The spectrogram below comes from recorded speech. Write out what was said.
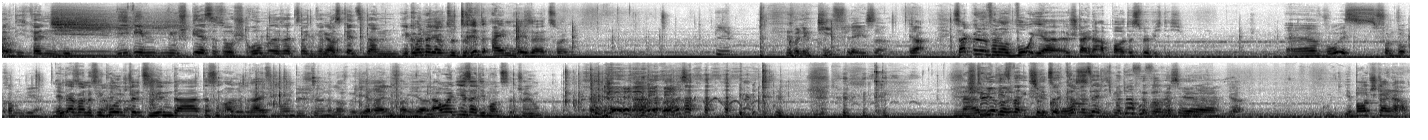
sagen. Die können, die, wie, wie, im, Spiel, dass sie so Strom oder so erzeugen können, Ja. das können sie dann. Ihr könnt euch auch zu dritt einen Laser erzeugen. Kollektivlaser. Ja. Sagt mir einfach nur, wo ihr Steine abbaut, das wäre wichtig. Äh, wo ist, von wo kommen wir? Nehmt einfach eine Figur und stellt sie hin, da, das sind eure drei Figuren, Dann bitteschön. laufen wir hier rein und fangen hier an. Aber ihr seid die Monster, Entschuldigung. Na, Stimmt, wir diesmal wollen zum so kann man es endlich mal dafür verwenden. wir. Ja. Gut. Ihr baut Steine ab.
